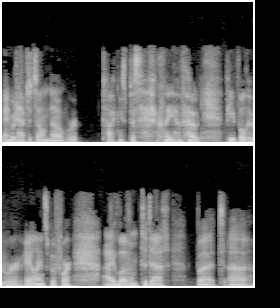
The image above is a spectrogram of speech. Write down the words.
and would have to tell him, no, we're talking specifically about people who were aliens before. I love him to death, but uh,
